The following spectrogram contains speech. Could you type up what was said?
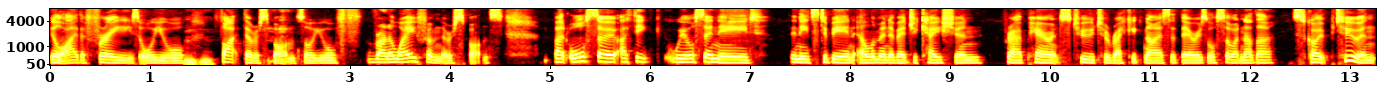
you'll either freeze or you'll mm-hmm. fight the response or you'll f- run away from the response. But also, I think we also need, there needs to be an element of education for our parents too to recognize that there is also another scope too and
